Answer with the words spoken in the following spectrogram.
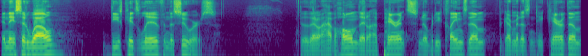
And they said, well, these kids live in the sewers. They don't have a home, they don't have parents, nobody claims them, the government doesn't take care of them.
